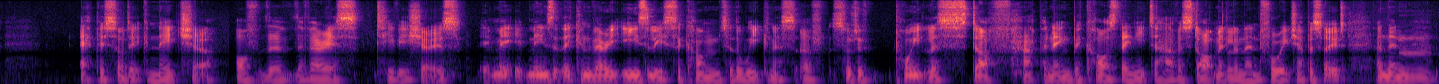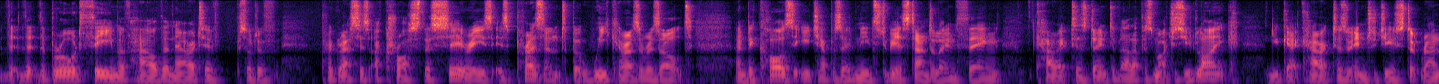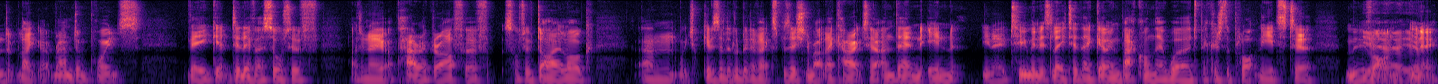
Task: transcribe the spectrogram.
episodic nature of the the various TV shows, it may, it means that they can very easily succumb to the weakness of sort of pointless stuff happening because they need to have a start, middle, and end for each episode, and then hmm. the, the the broad theme of how the narrative sort of progresses across the series is present but weaker as a result. And because each episode needs to be a standalone thing, characters don't develop as much as you'd like. You get characters introduced at random like at random points. They get deliver sort of I don't know a paragraph of sort of dialogue, um, which gives a little bit of exposition about their character, and then in you know two minutes later they're going back on their word because the plot needs to move Yeah, on. yeah. You know,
